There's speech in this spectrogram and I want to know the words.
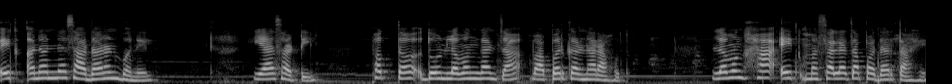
एक अनन्यसाधारण बनेल. यासाठी फक्त दोन लवंगांचा वापर करणार आहोत. लवंग हा एक मसाल्याचा पदार्थ आहे.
